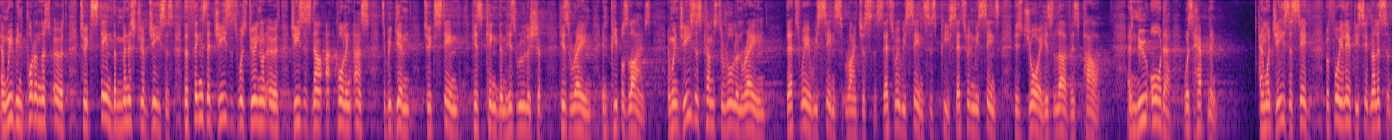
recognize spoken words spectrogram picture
and we've been put on this earth to extend the ministry of Jesus. The things that Jesus was doing on earth, Jesus now calling us to begin to extend his kingdom, his rulership, his reign in people's lives. And when Jesus comes to rule and reign, that's where we sense righteousness. That's where we sense his peace. That's when we sense his joy, his love, his power. A new order was happening. And what Jesus said before he left, he said, Now listen,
